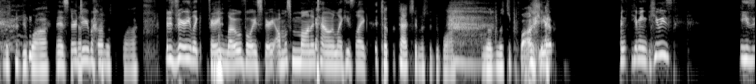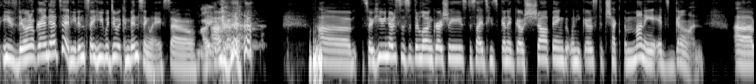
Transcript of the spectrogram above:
Mr. Dubois, Mr. Dubois. Mr. Dubois. But it's very like very low voice, very almost monotone. Like he's like, It took the taxi, Mr. Dubois. Mr. Dubois. Yep. And I mean, Huey's he's he's doing what Granddad said. He didn't say he would do it convincingly. So, Right. uh, um, so Huey notices that they're low on groceries, decides he's going to go shopping, but when he goes to check the money, it's gone. Uh,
